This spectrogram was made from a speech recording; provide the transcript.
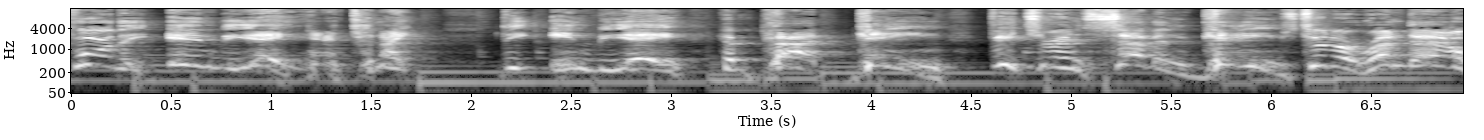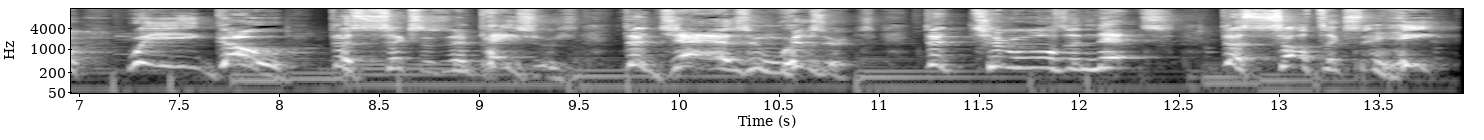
for the NBA! And tonight, the NBA have got game featuring seven games to the rundown. We go the Sixers and Pacers, the Jazz and Wizards, the Timberwolves and Nets, the Celtics and Heat,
